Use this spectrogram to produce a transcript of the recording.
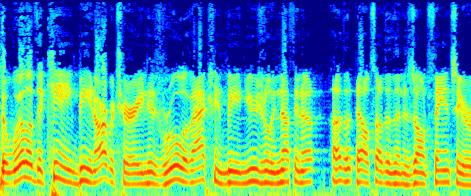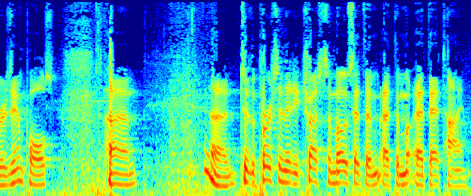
the will of the king being arbitrary and his rule of action being usually nothing else other than his own fancy or his impulse um, uh, to the person that he trusts the most at the at the at that time.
